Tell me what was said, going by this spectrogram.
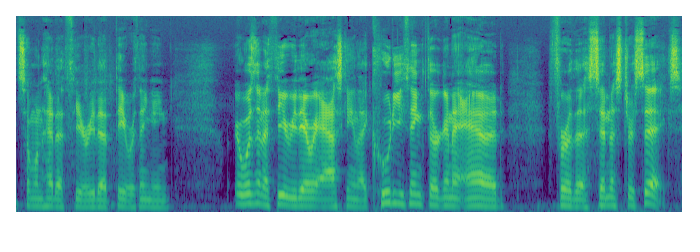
someone had a theory that they were thinking. It wasn't a theory. They were asking like, who do you think they're gonna add for the Sinister Six?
